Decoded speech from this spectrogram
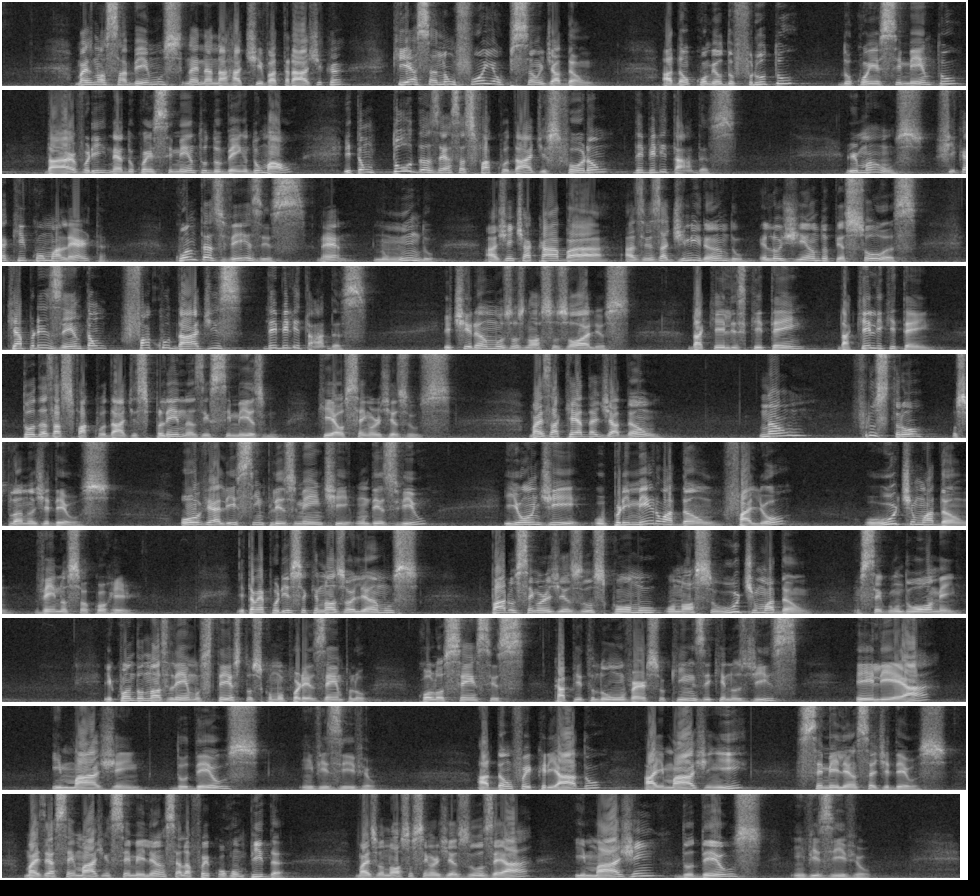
Mas nós sabemos, né, na narrativa trágica, que essa não foi a opção de Adão. Adão comeu do fruto do conhecimento da árvore, né, do conhecimento do bem e do mal. Então todas essas faculdades foram debilitadas. Irmãos, fica aqui como alerta. Quantas vezes, né, no mundo, a gente acaba, às vezes, admirando, elogiando pessoas que apresentam faculdades debilitadas. E tiramos os nossos olhos daqueles que têm, daquele que tem todas as faculdades plenas em si mesmo, que é o Senhor Jesus. Mas a queda de Adão não frustrou os planos de Deus. Houve ali simplesmente um desvio, e onde o primeiro Adão falhou, o último Adão vem nos socorrer. Então é por isso que nós olhamos para o Senhor Jesus como o nosso último Adão, o segundo homem. E quando nós lemos textos como, por exemplo, Colossenses capítulo 1, verso 15, que nos diz: ele é a imagem do Deus invisível. Adão foi criado à imagem e semelhança de Deus. Mas essa imagem e semelhança ela foi corrompida. Mas o nosso Senhor Jesus é a imagem do Deus invisível.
